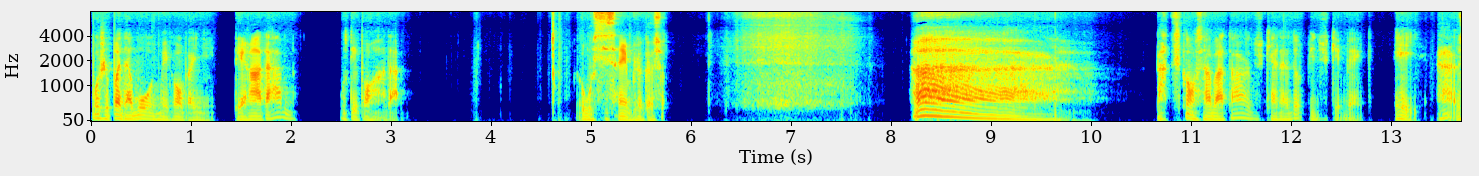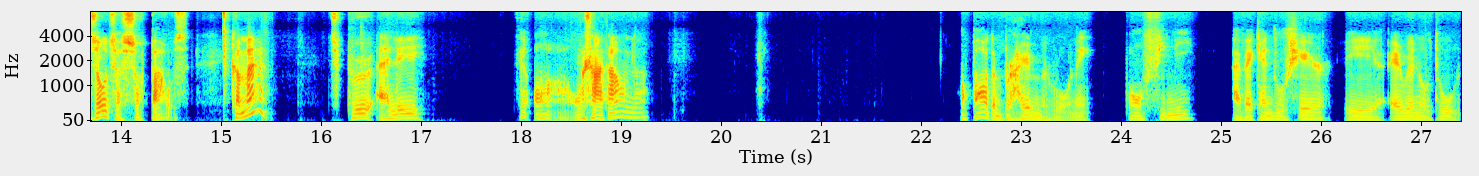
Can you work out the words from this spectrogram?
Moi, j'ai pas d'amour avec mes compagnies. T'es rentable ou t'es pas rentable? Aussi simple que ça. Ah! Parti conservateur du Canada puis du Québec. Hey, hein, eux autres se surpassent. Comment tu peux aller on, s'entend, là? On part de Brian Mulroney, on finit avec Andrew Shear et euh, Erin O'Toole.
